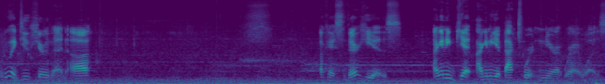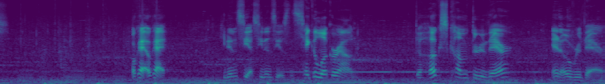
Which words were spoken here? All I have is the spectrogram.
What do I do here then? Uh. Okay, so there he is. I'm gonna get. I'm gonna get back to where near where I was. Okay, okay. He didn't see us. He didn't see us. Let's take a look around. The hooks come through there and over there.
